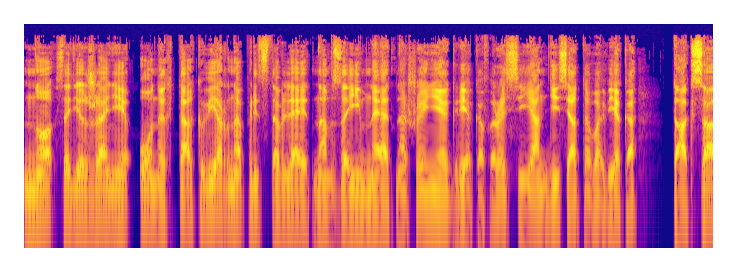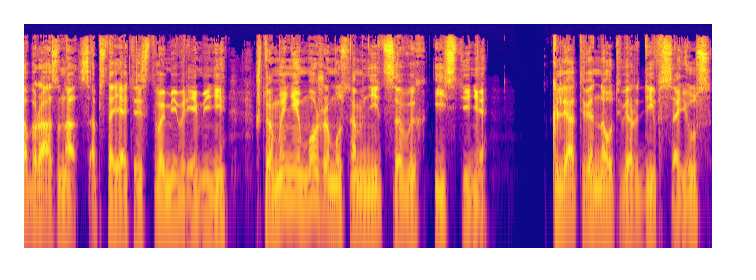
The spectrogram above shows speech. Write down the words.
но содержание он их так верно представляет нам взаимное отношение греков и россиян X века, так сообразно с обстоятельствами времени, что мы не можем усомниться в их истине. Клятвенно утвердив союз,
